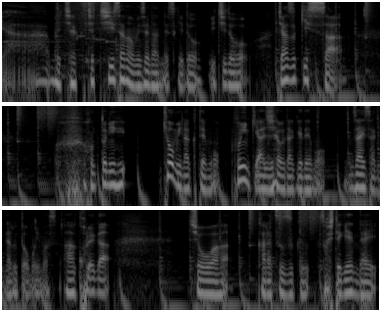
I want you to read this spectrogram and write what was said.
やー、めちゃくちゃ小さなお店なんですけど、一度、ジャズ喫茶、本当に興味なくても雰囲気味わうだけでも財産になると思いますあこれが昭和から続くそして現代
